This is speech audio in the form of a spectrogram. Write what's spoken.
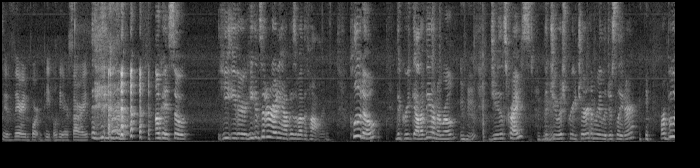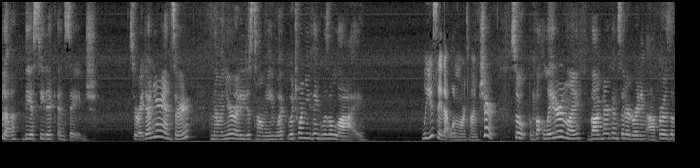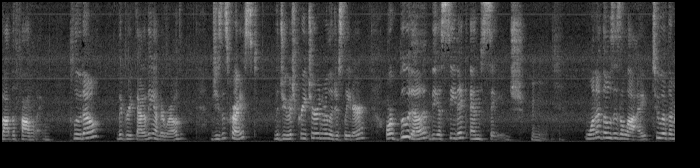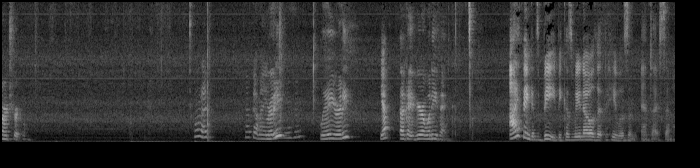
We have very important people here. Sorry. Okay, so he either he considered writing operas about the following: Pluto, the Greek god of the underworld, hmm Jesus Christ, the Mhm. Jewish preacher and religious leader, or Buddha, the ascetic and sage. So write down your answer, and then when you're ready, just tell me what which one you think was a lie. Will you say that one more time? Sure. So v- later in life, Wagner considered writing operas about the following: Pluto, the Greek god of the underworld, Jesus Christ, the Jewish preacher and religious leader, or Buddha, the ascetic and sage. One of those is a lie. Two of them are true. All right. I've got my. Ready? Mhm. Leah, you ready? Yeah. Okay, Vera, what do you think? I think it's B because we know that he was an anti-Semite.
